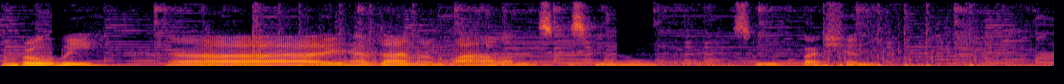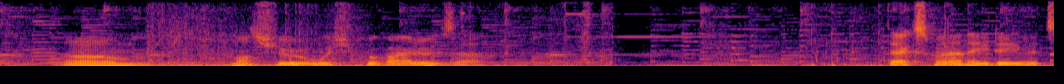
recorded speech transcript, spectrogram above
And Broby, uh, you have Diamond Wild on this casino? That's a good question. Um, not sure. Which provider is that? Dexman, hey David.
